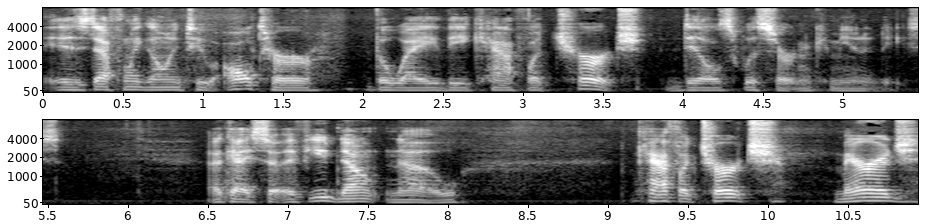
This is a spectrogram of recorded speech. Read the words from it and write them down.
is definitely going to alter the way the Catholic Church deals with certain communities. Okay, so if you don't know, Catholic Church, marriage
